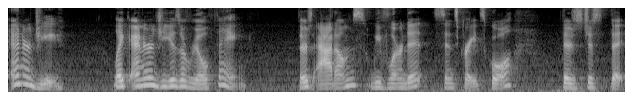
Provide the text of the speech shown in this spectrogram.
energy. Like energy is a real thing. There's atoms. We've learned it since grade school. There's just that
